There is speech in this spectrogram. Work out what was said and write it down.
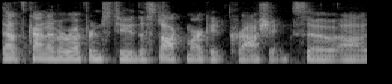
that's kind of a reference to the stock market crashing. So, uh,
